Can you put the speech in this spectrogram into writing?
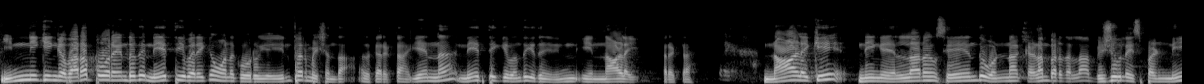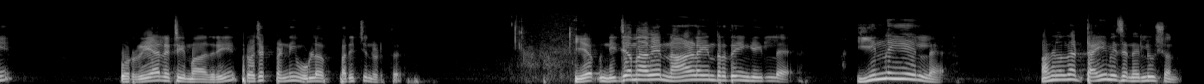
இன்னைக்கு இங்கே வரப்போறேன்றது நேத்தி வரைக்கும் உனக்கு ஒரு இன்ஃபர்மேஷன் தான். அது கரெக்டாக ஏன்னா நேத்திக்கு வந்து இது இன்- இன் நாளை. கரெக்டாக நாளைக்கு நீங்கள் எல்லாரும் சேர்ந்து ஒன்றா கிளம்புறதெல்லாம் விஷுவலைஸ் பண்ணி ஒரு ரியாலிட்டி மாதிரி ப்ரொஜெக்ட் பண்ணி உள்ளே பதிச்சு நிறுத்து. எப்- நிஜமாகவே நாளைன்றது இங்கே இல்லை. இன்னையே இல்லை. அதனால தான் time is a illusion.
